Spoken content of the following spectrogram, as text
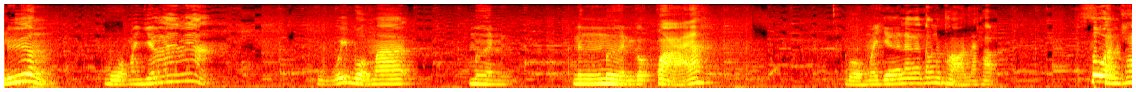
เรื่อง บวกมาเยอะเนี่ยโอ้ยบวกมาหมื่นหนึ่งหมื่นกว่านะบวกมาเยอะแล้วก็ต้องถอนนะครับ ส่วนใคร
